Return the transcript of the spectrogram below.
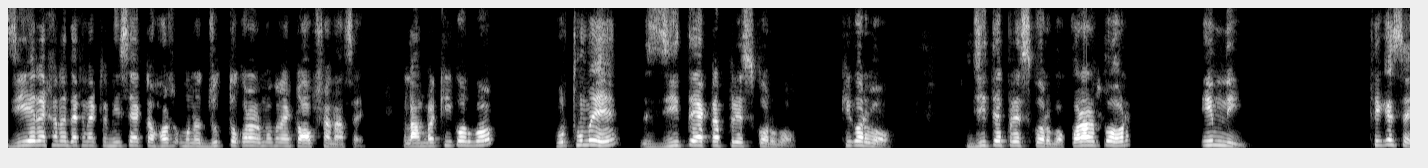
জি এর এখানে দেখেন একটা নিচে একটা মানে যুক্ত করার মতন একটা অপশন আছে। তাহলে আমরা কি করব? প্রথমে জিতে একটা প্রেস করব। কি করব? জিতে প্রেস করব। করার পর এমনি, ঠিক আছে?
